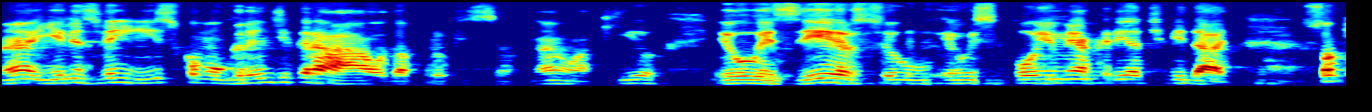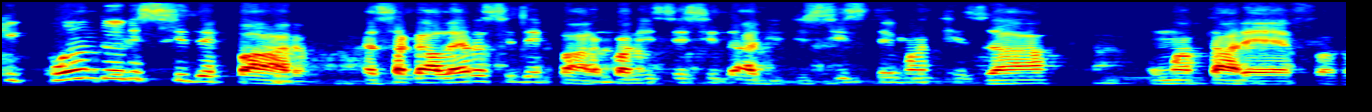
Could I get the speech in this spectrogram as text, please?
né? E eles veem isso como o grande graal da profissão. Não, aqui eu, eu exerço, eu, eu exponho minha criatividade. Só que quando eles se deparam, essa galera se depara com a necessidade de sistematizar uma tarefa,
